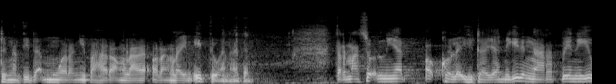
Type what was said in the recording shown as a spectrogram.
dengan tidak mengurangi pahala orang, orang lain itu, kan, termasuk niat oh, golek hidayah niki ngarepe niki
